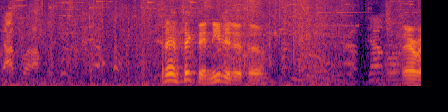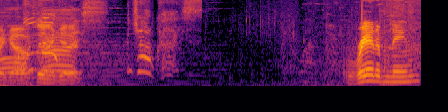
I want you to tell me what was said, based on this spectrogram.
Yeah, I'm going after him. I didn't think they needed it though. There we go. They Didn't get it. Random name.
